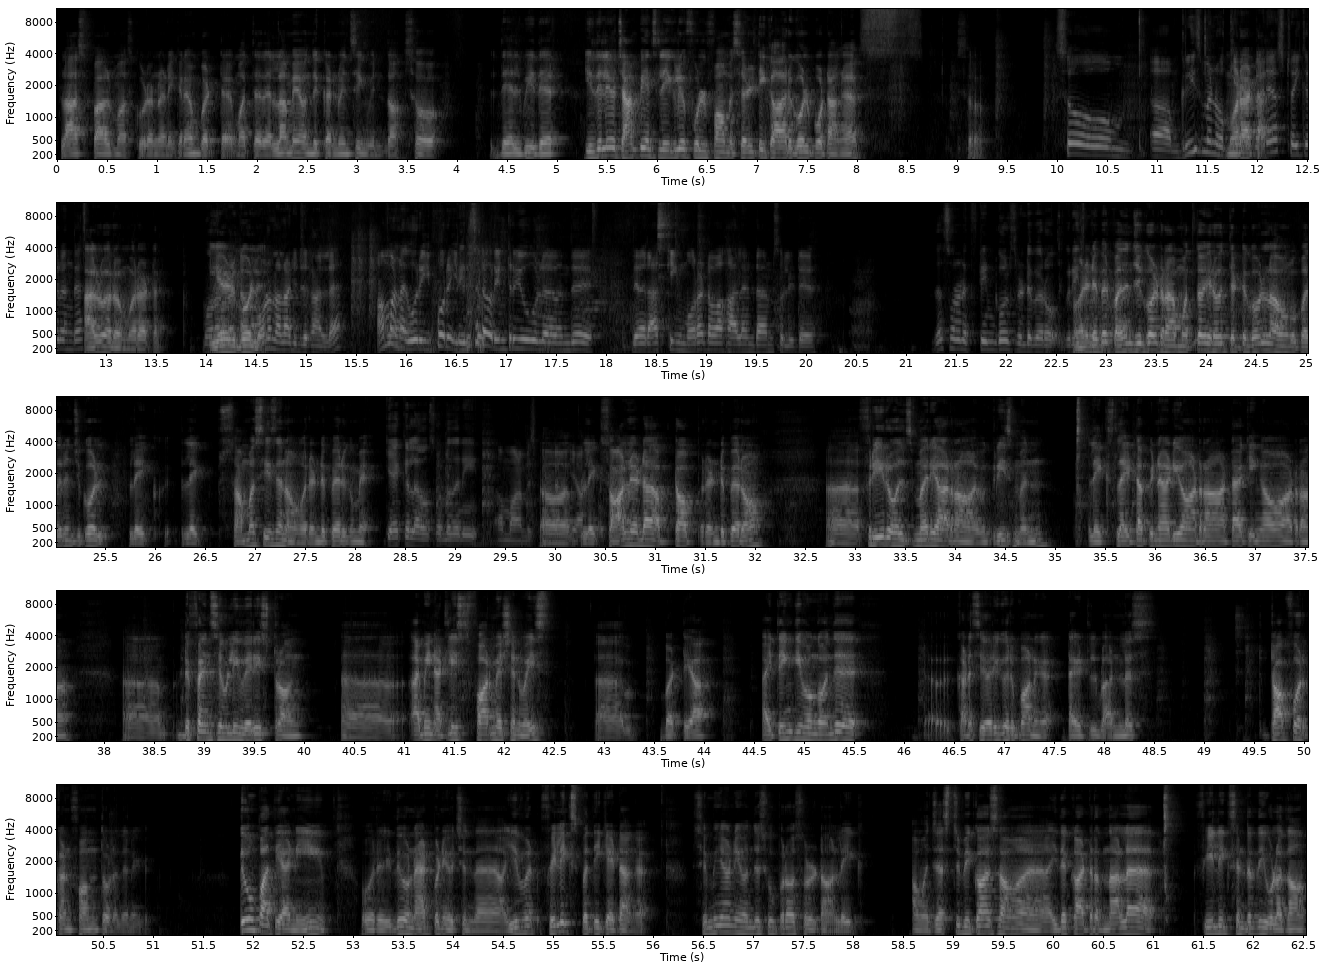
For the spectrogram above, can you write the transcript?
லாஸ்ட் பால் மாஸ் கூட நினைக்கிறேன் பட் மற்றது எல்லாமே வந்து கன்வின்சிங் வின் தான். ஸோ தேல் பி தேர் இதுலேயும் சாம்பியன்ஸ் லீக்லேயும் ஃபுல் ஃபார்ம் செல்டிக் ஆறு கோல் போட்டாங்க. So so Griezmann okay. நிறைய ஸ்ட்ரைக்கர் அங்க. Alvaro Morata. ஏழு கோல் நல்லா ஆடிட்டு இருக்கான்ல ஆமா நான் ஒரு இப்போ ஒரு ரீசெண்டாக ஒரு இன்டர்வியூல வந்து தேர் ஆஸ்கிங் மொராட்டோவா ஹாலண்டான்னு சொல்லிட்டு. இதான் சொன்னேன் ஃபிஃப்டீன் கோல்ஸ் ரெண்டு பேரும். ரெண்டு பேர் பதினஞ்சு கோல் ரா மொத்தம் இருபத்தெட்டு கோல் அவங்க பதினஞ்சு கோல் லைக் லைக் சம்ம சீசன் அவங்க ரெண்டு பேருக்குமே. கேட்கல அவன் சொன்னதை நீ. லைக் சாலிடாக அப் டாப் ரெண்டு பேரும். ஃப்ரீ ரோல்ஸ் மாதிரி ஆடுறான் இவன் கிரீஸ்மன் லைக் ஸ்லைட்டாக பின்னாடியும் ஆடுறான் அட்டாக்கிங்காகவும் ஆடுறான். Defensively very strong I mean at least formation wise but ya I think இவங்க வந்து uh, கடைசி வரைக்கும் இருப்பானுங்க. Title unless top four confirm தோணுது எனக்கு. இதுவும் பார்த்தியா நீ? ஒரு இது ஒன்று ஆட் பண்ணி வச்சுருந்தேன். ஈவன் ஃபிலிக்ஸ் பற்றி கேட்டாங்க. சிமியோனி வந்து சூப்பராக சொல்லிட்டான். லைக் அவன் ஜஸ்ட் பிகாஸ் அவன் இதை காட்டுறதுனால ஃபீலிக்ஸ்ன்றது இவ்வளோ தான்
